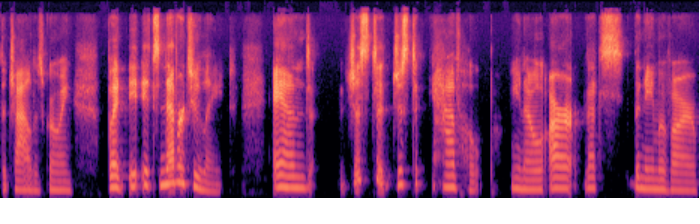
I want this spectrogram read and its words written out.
the child is growing but it, it's never too late. And just to just to have hope you know our that's the name of our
